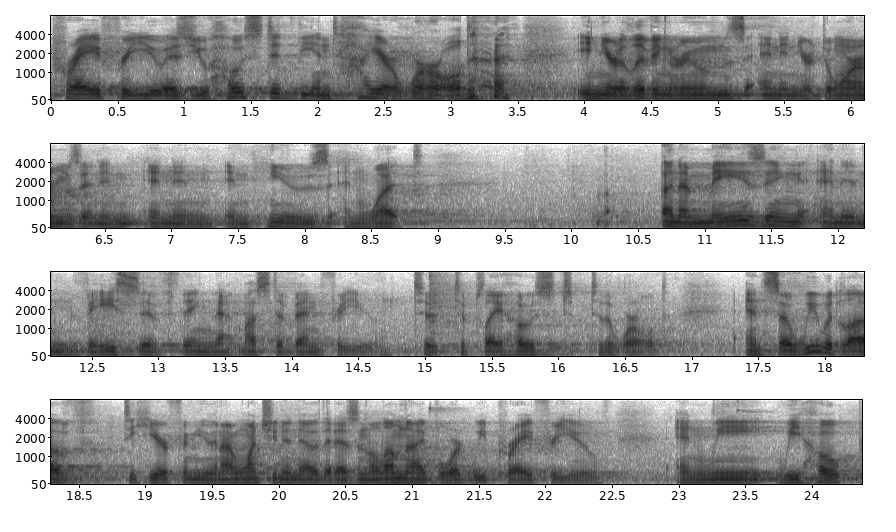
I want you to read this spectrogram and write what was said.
pray for you as you hosted the entire world in your living rooms and in your dorms and in, and in, in Hughes. And what an amazing and invasive thing that must have been for you to, to play host to the world. And so we would love to hear from you, and I want you to know that as an alumni board, we pray for you, and we, we hope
